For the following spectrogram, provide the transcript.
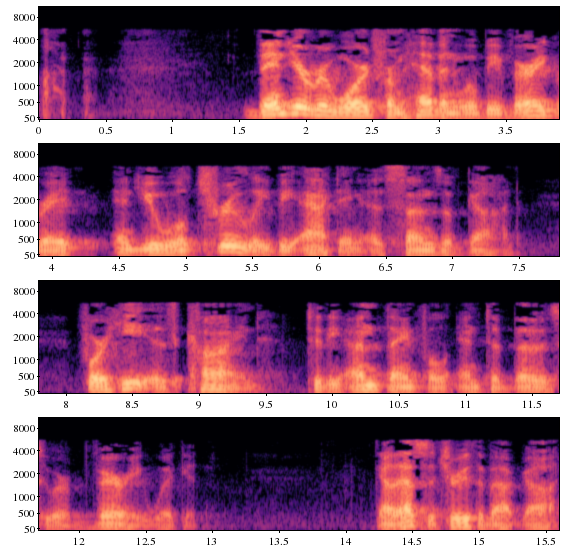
then your reward from heaven will be very great and you will truly be acting as sons of God. For he is kind to the unthankful and to those who are very wicked. Now that's the truth about God.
